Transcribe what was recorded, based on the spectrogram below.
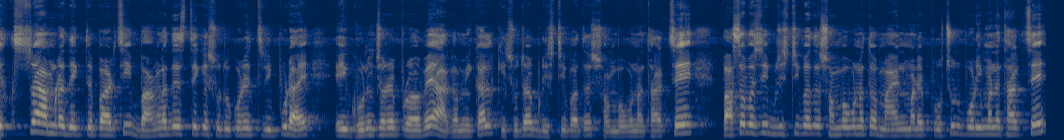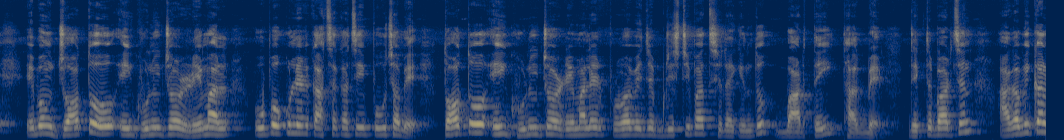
এক্সট্রা আমরা দেখতে পারছি বাংলাদেশ থেকে শুরু করে ত্রিপুরায় এই ঘূর্ণিঝড়ের প্রভাবে আগামীকাল কিছুটা বৃষ্টিপাতের সম্ভাবনা থাকছে। পাশাপাশি বৃষ্টিপাতের সম্ভাবনা তো মায়ানমারে প্রচুর পরিমাণে থাকছে এবং যত এই ঘূর্ণিঝড় রেমাল উপকূলের কাছাকাছি পৌঁছাবে, তত এই ঘূর্ণিঝড় রেমালের প্রভাবে যে বৃষ্টিপাত, সেটা কিন্তু বাড়তেই থাকবে। দেখতে পাচ্ছেন আগামীকাল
